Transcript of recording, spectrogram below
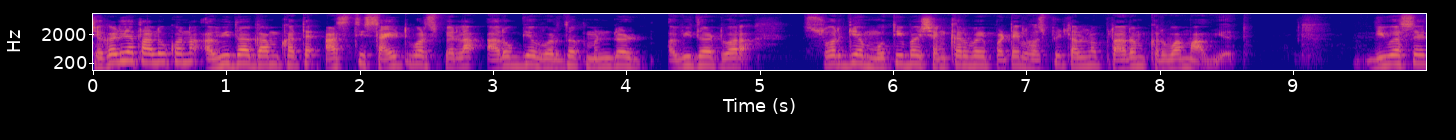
ઝઘડિયા તાલુકાના અવિધા ગામ ખાતે આજથી સાઠ વર્ષ પહેલાં આરોગ્યવર્ધક મંડળ અવિધા દ્વારા સ્વર્ગીય મોતીભાઈ શંકરભાઈ પટેલ હોસ્પિટલનો પ્રારંભ કરવામાં આવ્યો હતો. દિવસે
